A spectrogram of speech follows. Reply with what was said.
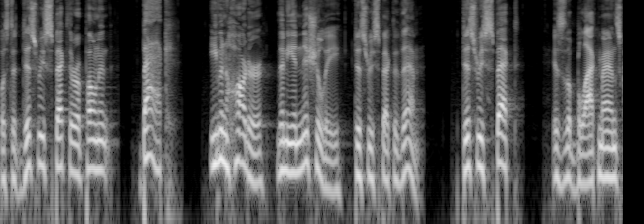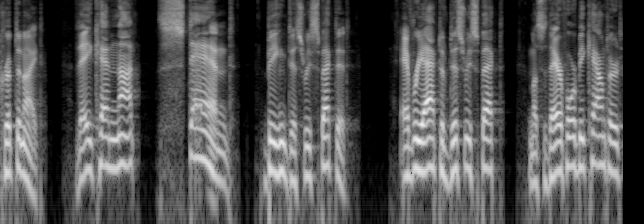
was to disrespect their opponent back even harder than he initially disrespected them. Disrespect is the black man's kryptonite. They cannot stand being disrespected. Every act of disrespect must therefore be countered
